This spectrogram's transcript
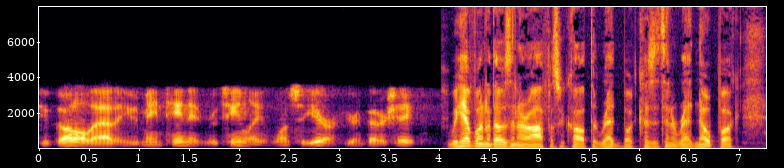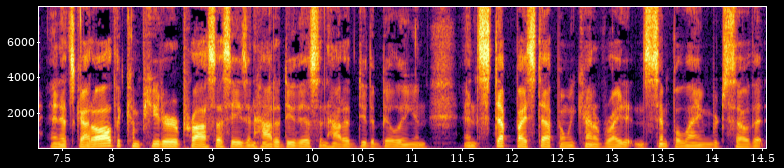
You've got all that and you maintain it routinely once a year, you're in better shape. We have one of those in our office. We call it the Red Book because it's in a red notebook, and it's got all the computer processes and how to do this and how to do the billing and, and step by step. And we kind of write it in simple language so that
